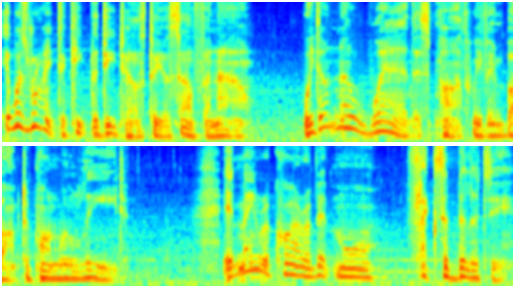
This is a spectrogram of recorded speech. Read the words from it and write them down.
It was right to keep the details to yourself for now. We don't know where this path we've embarked upon will lead. It may require a bit more flexibility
